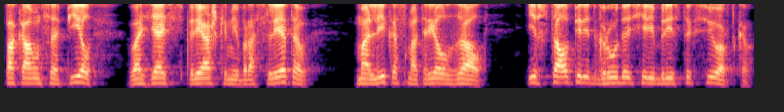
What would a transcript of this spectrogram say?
Пока он сопел, возясь с пряжками браслетов, Малик осмотрел зал и встал перед грудой серебристых свертков.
